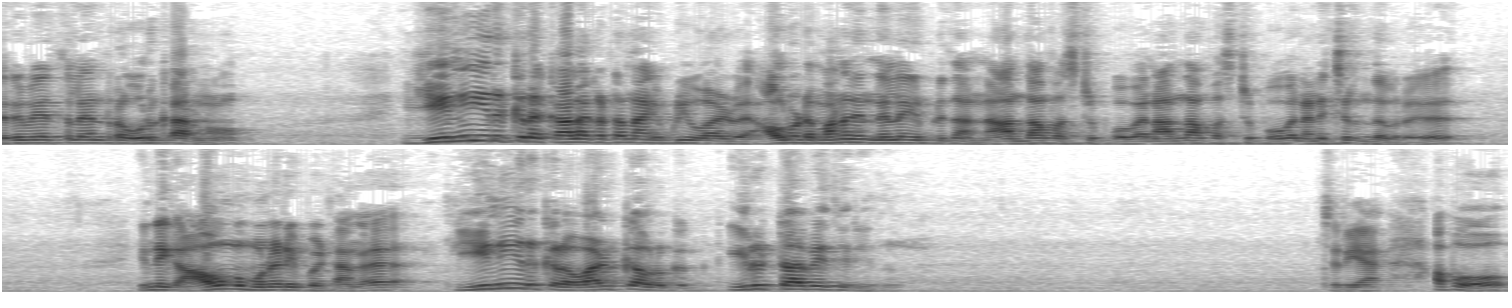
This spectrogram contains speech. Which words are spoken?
நிறைவேற்றலைன்ற ஒரு காரணம் இனி இருக்கிற காலகட்டம் நான் எப்படி வாழ்வேன்? அவரோட மனநிலை இப்படி தான் நான் தான் ஃபஸ்ட்டு போவேன் நான் தான் ஃபஸ்ட்டு போவேன் நினச்சிருந்தவர். இன்னைக்கு அவங்க முன்னாடி போயிட்டாங்க. இனி இருக்கிற வாழ்க்கை அவருக்கு இருட்டாகவே தெரியுது. சரியா? அப்போது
